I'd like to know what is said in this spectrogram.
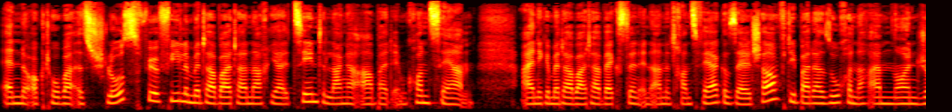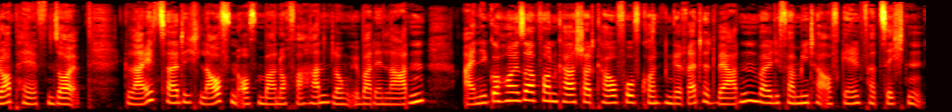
Ende Oktober ist Schluss für viele Mitarbeiter nach jahrzehntelanger Arbeit im Konzern. Einige Mitarbeiter wechseln in eine Transfergesellschaft, die bei der Suche nach einem neuen Job helfen soll. Gleichzeitig laufen offenbar noch Verhandlungen über den Laden. Einige Häuser von Karstadt Kaufhof konnten gerettet werden, weil die Vermieter auf Geld verzichten.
